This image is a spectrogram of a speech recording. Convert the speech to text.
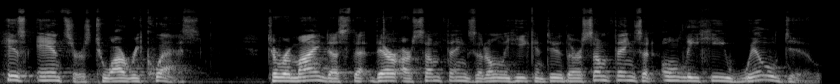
his answers to our requests to remind us that there are some things that only He can do. There are some things that only He will do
